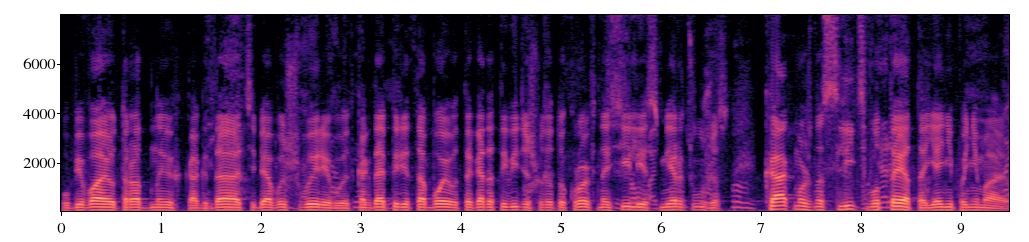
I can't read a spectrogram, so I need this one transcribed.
убивают родных, когда тебя вышвыривают, когда перед тобой, вот когда ты видишь вот эту кровь, насилие, смерть, ужас. Как можно слить вот это, я не понимаю.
